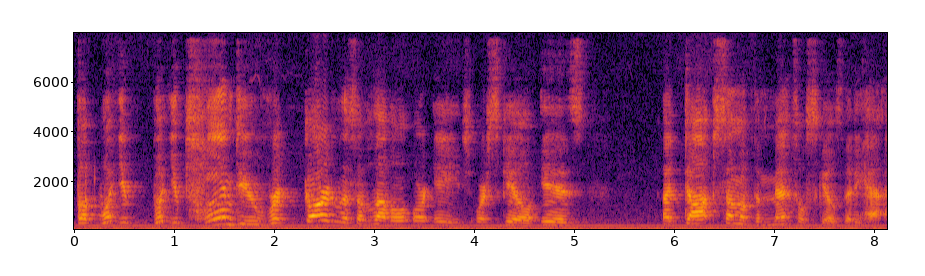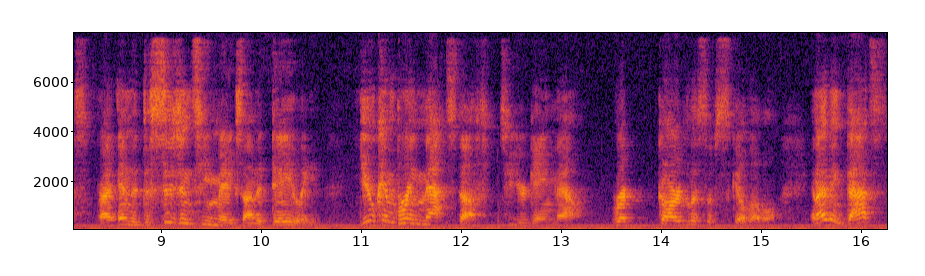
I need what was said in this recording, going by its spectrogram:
But what you, what you can do, regardless of level or age or skill, is adopt some of the mental skills that he has, right? And the decisions he makes on a daily. You can bring that stuff to your game now, regardless of skill level. And I think that's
